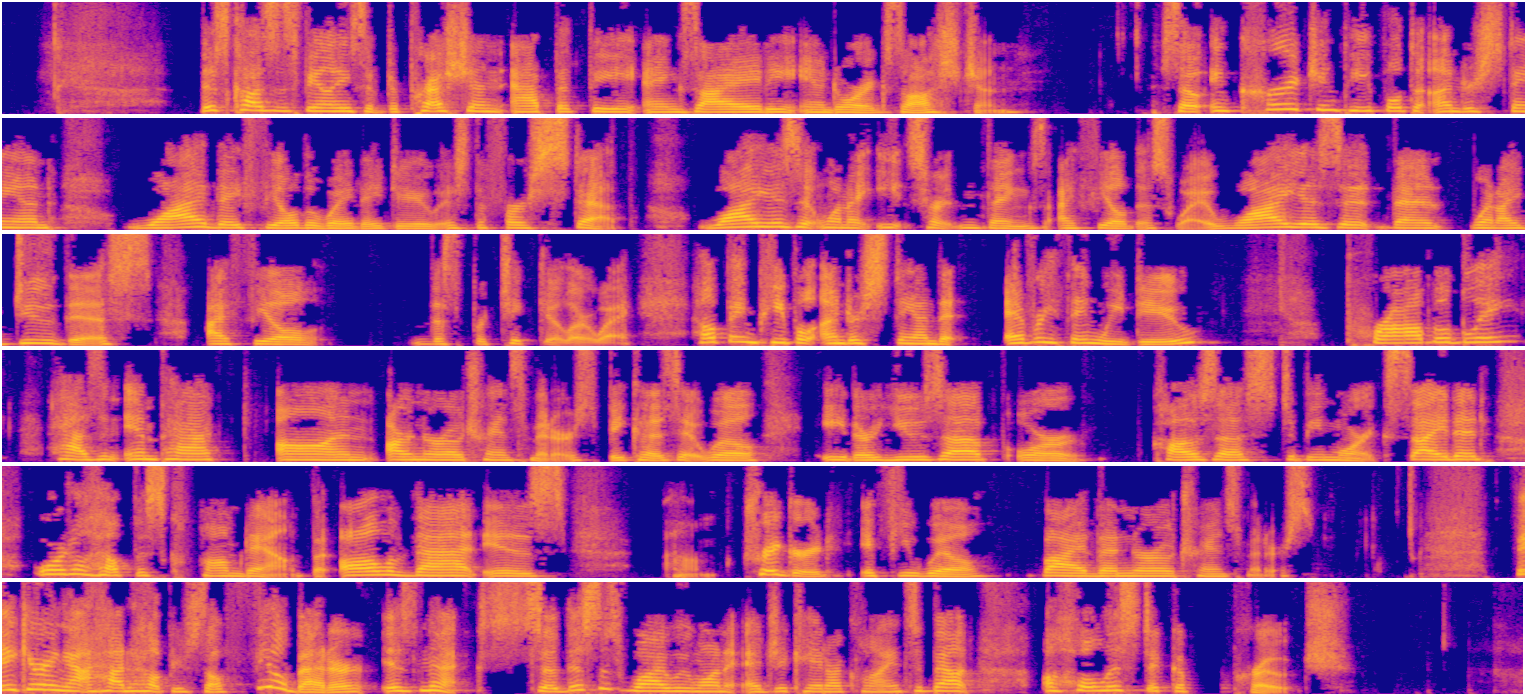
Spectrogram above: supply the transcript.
This causes feelings of depression, apathy, anxiety, and or exhaustion. So, encouraging people to understand why they feel the way they do is the first step. Why is it when I eat certain things, I feel this way? Why is it that when I do this, I feel this particular way? Helping people understand that everything we do probably has an impact on our neurotransmitters because it will either use up or cause us to be more excited or it'll help us calm down. But all of that is um, triggered, if you will, by the neurotransmitters. Figuring out how to help yourself feel better is next. So, this is why we want to educate our clients about a holistic approach.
